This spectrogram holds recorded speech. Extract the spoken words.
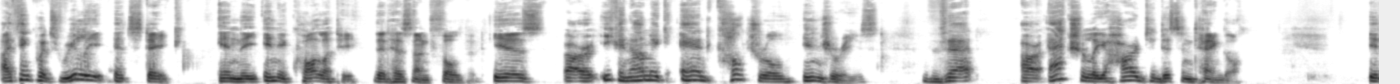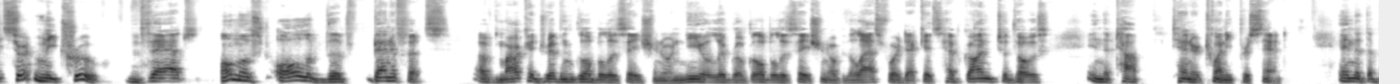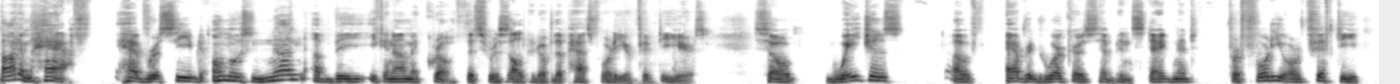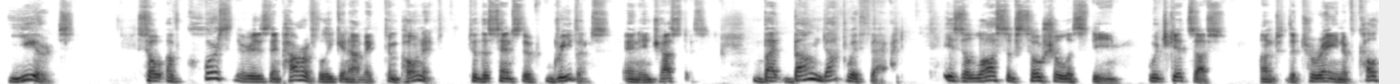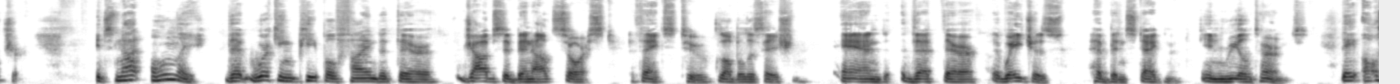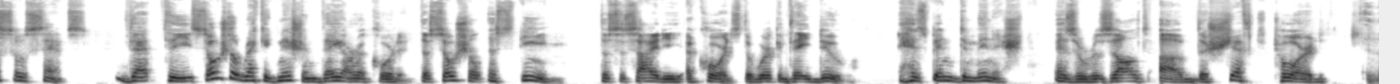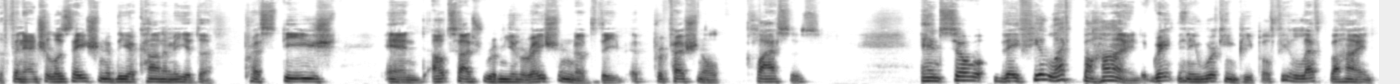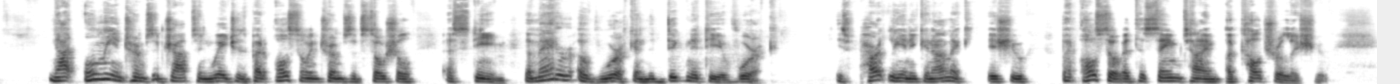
I think what's really at stake in the inequality that has unfolded is our economic and cultural injuries that are actually hard to disentangle. It's certainly true that almost all of the benefits of market driven globalization or neoliberal globalization over the last four decades have gone to those in the top 10 or 20%. And that the bottom half have received almost none of the economic growth that's resulted over the past 40 or 50 years. So wages of average workers have been stagnant for 40 or 50 years. So of course there is a powerful economic component to the sense of grievance and injustice. But bound up with that is a loss of social esteem, which gets us onto the terrain of culture. It's not only that working people find that their jobs have been outsourced thanks to globalization and that their wages have been stagnant in real terms they also sense that the social recognition they are accorded, the social esteem the society accords the work they do has been diminished as a result of the shift toward the financialization of the economy, the prestige and outsized remuneration of the uh, professional classes. And so they feel left behind. A great many working people feel left behind not only in terms of jobs and wages, but also in terms of social esteem. The matter of work and the dignity of work is partly an economic issue, but also at the same time a cultural issue.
